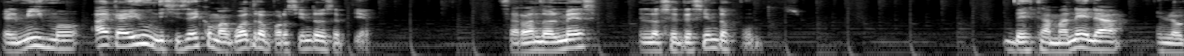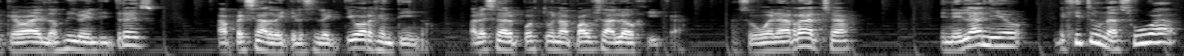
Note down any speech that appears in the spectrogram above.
el mismo ha caído un 16,4% de septiembre, cerrando el mes en los 700 puntos. De esta manera, en lo que va del 2023, a pesar de que el selectivo argentino parece haber puesto una pausa lógica a su buena racha, en el año registra una suba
